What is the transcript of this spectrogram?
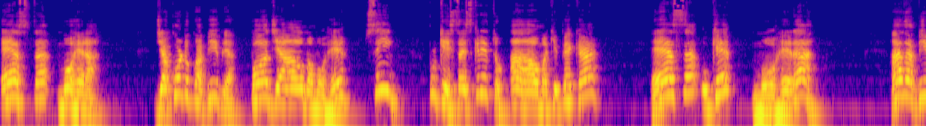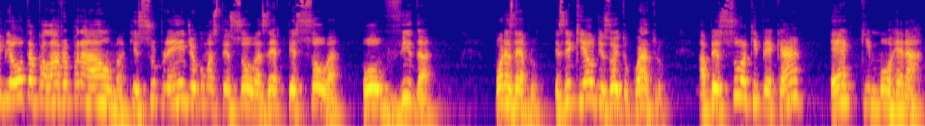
esta morrerá. De acordo com a Bíblia, pode a alma morrer? Sim, porque está escrito: a alma que pecar, essa o que? Morrerá. Há na Bíblia outra palavra para alma que surpreende algumas pessoas, é pessoa ou vida. Por exemplo, Ezequiel 18:4, a pessoa que pecar é que morrerá.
